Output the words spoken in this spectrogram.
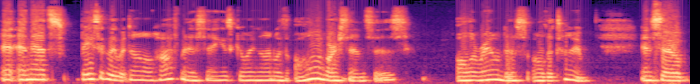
and, and that's basically what Donald Hoffman is saying is going on with all of our senses all around us all the time. And so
